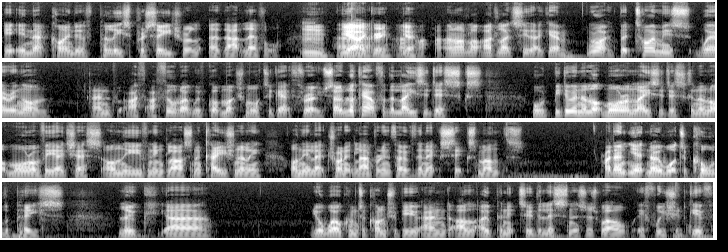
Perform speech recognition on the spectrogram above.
in that kind of police procedural at that level. Mm, yeah, I Uh, agree. Yeah. and I'd, li- I'd like to see that again. Right, but time is wearing on, and I, I feel like we've got much more to get through. So look out for the laser discs. We'll be doing a lot more on laser discs and a lot more on VHS on the Evening Glass, and occasionally on the Electronic Labyrinth over the next six months. I don't yet know what to call the piece. Luke, uh, you're welcome to contribute, and I'll open it to the listeners as well. If we should give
